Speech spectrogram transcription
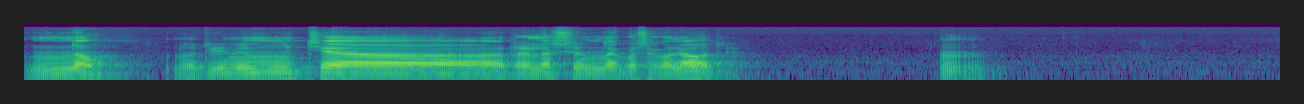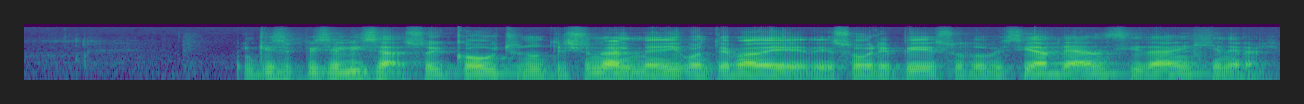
No, no tiene mucha relación una cosa con la otra. ¿En qué se especializa? Soy coach nutricional, me dedico al tema de, sobrepeso, de obesidad, de ansiedad en general.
